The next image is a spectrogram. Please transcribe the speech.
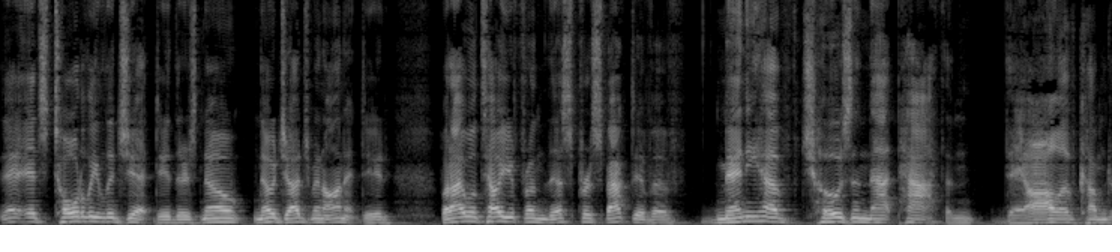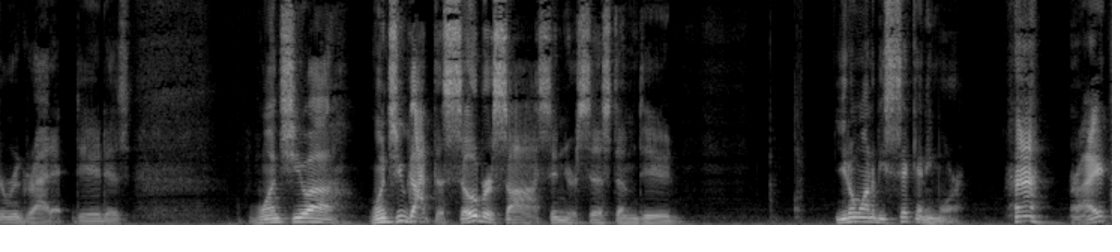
It's totally legit, dude. There's no no judgment on it, dude. But I will tell you from this perspective of many have chosen that path and they all have come to regret it, dude. Is once you uh once you got the sober sauce in your system, dude, you don't want to be sick anymore. Huh? Right?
